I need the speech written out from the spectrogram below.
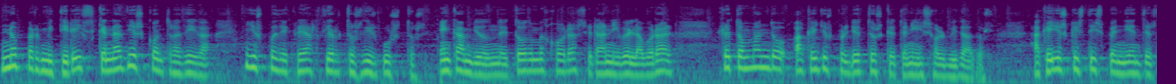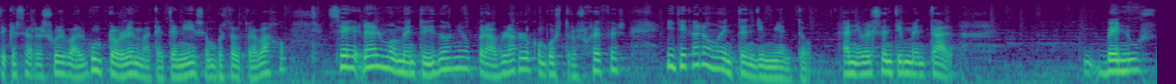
No permitiréis que nadie os contradiga, ellos puede crear ciertos disgustos. En cambio, donde todo mejora será a nivel laboral, retomando aquellos proyectos que tenéis olvidados. Aquellos que estéis pendientes de que se resuelva algún problema que tenéis en vuestro trabajo, será el momento idóneo para hablarlo con vuestros jefes y llegar a un entendimiento. A nivel sentimental, Venus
